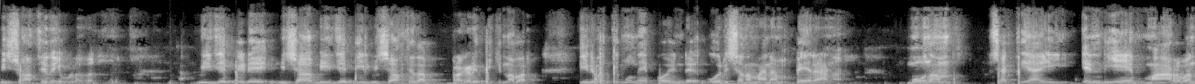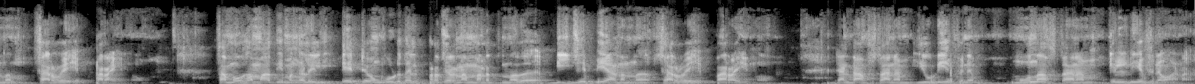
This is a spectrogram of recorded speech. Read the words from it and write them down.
വിശ്വാസ്യതയുള്ളത്. ബി ജെ പിയുടെ വിശ്വാ ബി ജെ പിയിൽ വിശ്വാസ്യത പ്രകടിപ്പിക്കുന്നവർ ഇരുപത്തിമൂന്ന് പോയിന്റ് ഒരു ശതമാനം പേരാണ്. മൂന്നാം ശക്തിയായി എൻ ഡി എ മാറുമെന്നും സർവേ പറയുന്നു. സമൂഹ മാധ്യമങ്ങളിൽ ഏറ്റവും കൂടുതൽ പ്രചരണം നടത്തുന്നത് ബി ജെ പി ആണെന്ന് സർവേ പറയുന്നു. രണ്ടാം സ്ഥാനം യു ഡി എഫിനും മൂന്നാം സ്ഥാനം എൽ ഡി എഫിനുമാണ്.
